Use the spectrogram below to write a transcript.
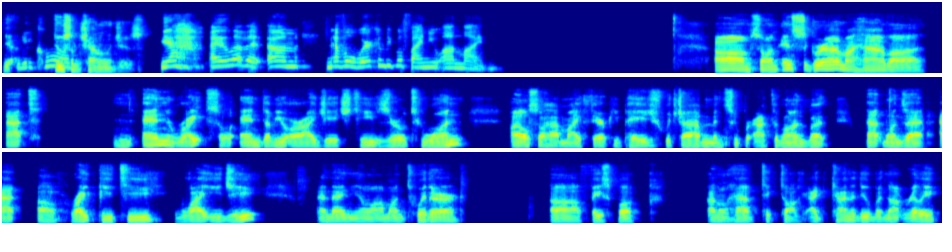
yeah pretty cool. do some challenges. Yeah i love it. Um neville where can people find you online? Um so on instagram i have uh at n right so n w r i g h t 021 i also have my therapy page which i haven't been super active on but that one's at at uh right pt y e g. And then you know i'm on twitter uh facebook. I don't have tiktok. I kind of do but not really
